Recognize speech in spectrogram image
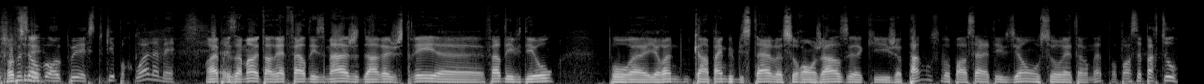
sais pas si on, on peut expliquer pourquoi, là, mais Ouais, présentement, on est en train de faire des images, d'enregistrer, euh, faire des vidéos. Pour, euh, il y aura une campagne publicitaire là, sur Onjaz euh, qui, je pense, va passer à la télévision ou sur Internet. va passer partout.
